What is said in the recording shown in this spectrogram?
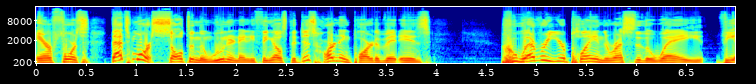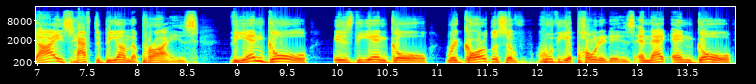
Air Force. That's more salt in the wound than anything else. The disheartening part of it is whoever you're playing the rest of the way, the eyes have to be on the prize. The end goal is the end goal, regardless of who the opponent is, and that end goal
